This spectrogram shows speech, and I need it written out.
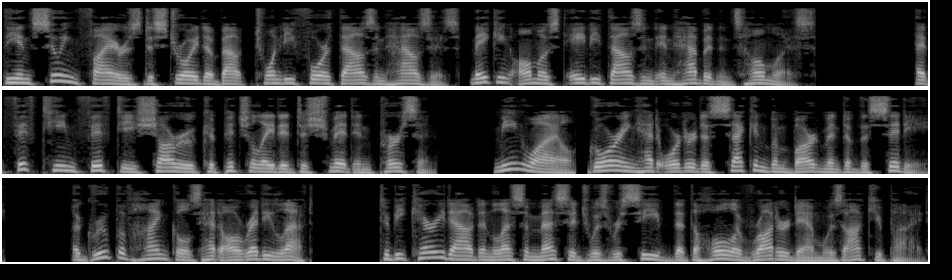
The ensuing fires destroyed about 24,000 houses, making almost 80,000 inhabitants homeless. At 1550 Scharroo capitulated to Schmidt in person. Meanwhile, Göring had ordered a second bombardment of the city—a group of Heinkels had already left—to be carried out unless a message was received that the whole of Rotterdam was occupied.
